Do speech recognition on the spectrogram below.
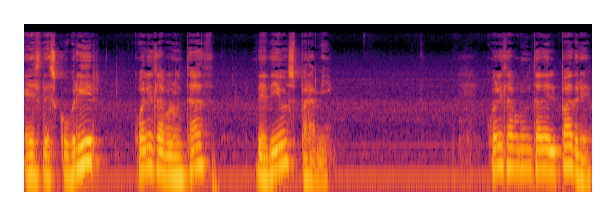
Es descubrir cuál es la voluntad de Dios para mí. ¿Cuál es la voluntad del Padre?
